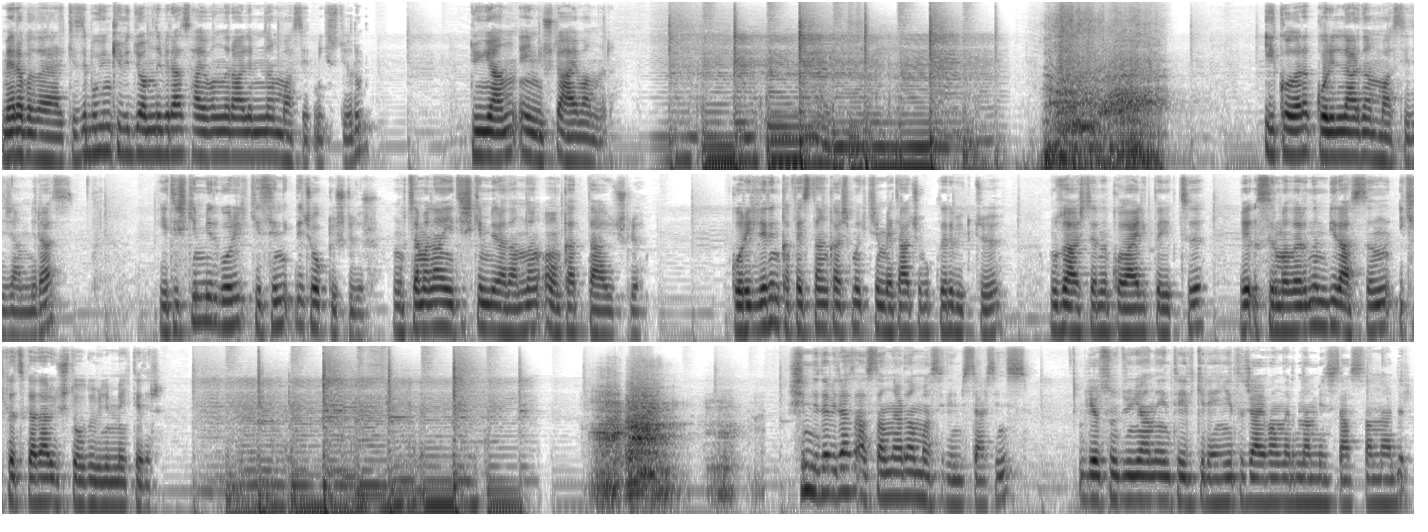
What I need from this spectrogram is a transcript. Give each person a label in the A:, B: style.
A: Merhabalar herkese. Bugünkü videomda biraz hayvanlar aleminden bahsetmek istiyorum. Dünyanın en güçlü hayvanları. İlk olarak gorillerden bahsedeceğim biraz. Yetişkin bir goril kesinlikle çok güçlüdür. Muhtemelen yetişkin bir adamdan 10 kat daha güçlü. Gorillerin kafesten kaçmak için metal çubukları büktüğü, muz ağaçlarını kolaylıkla yıktığı ve ısırmalarının bir aslanın iki katı kadar güçlü olduğu bilinmektedir. Şimdi de biraz aslanlardan bahsedelim isterseniz. Biliyorsunuz dünyanın en tehlikeli, en yırtıcı hayvanlarından birisi aslanlardır.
